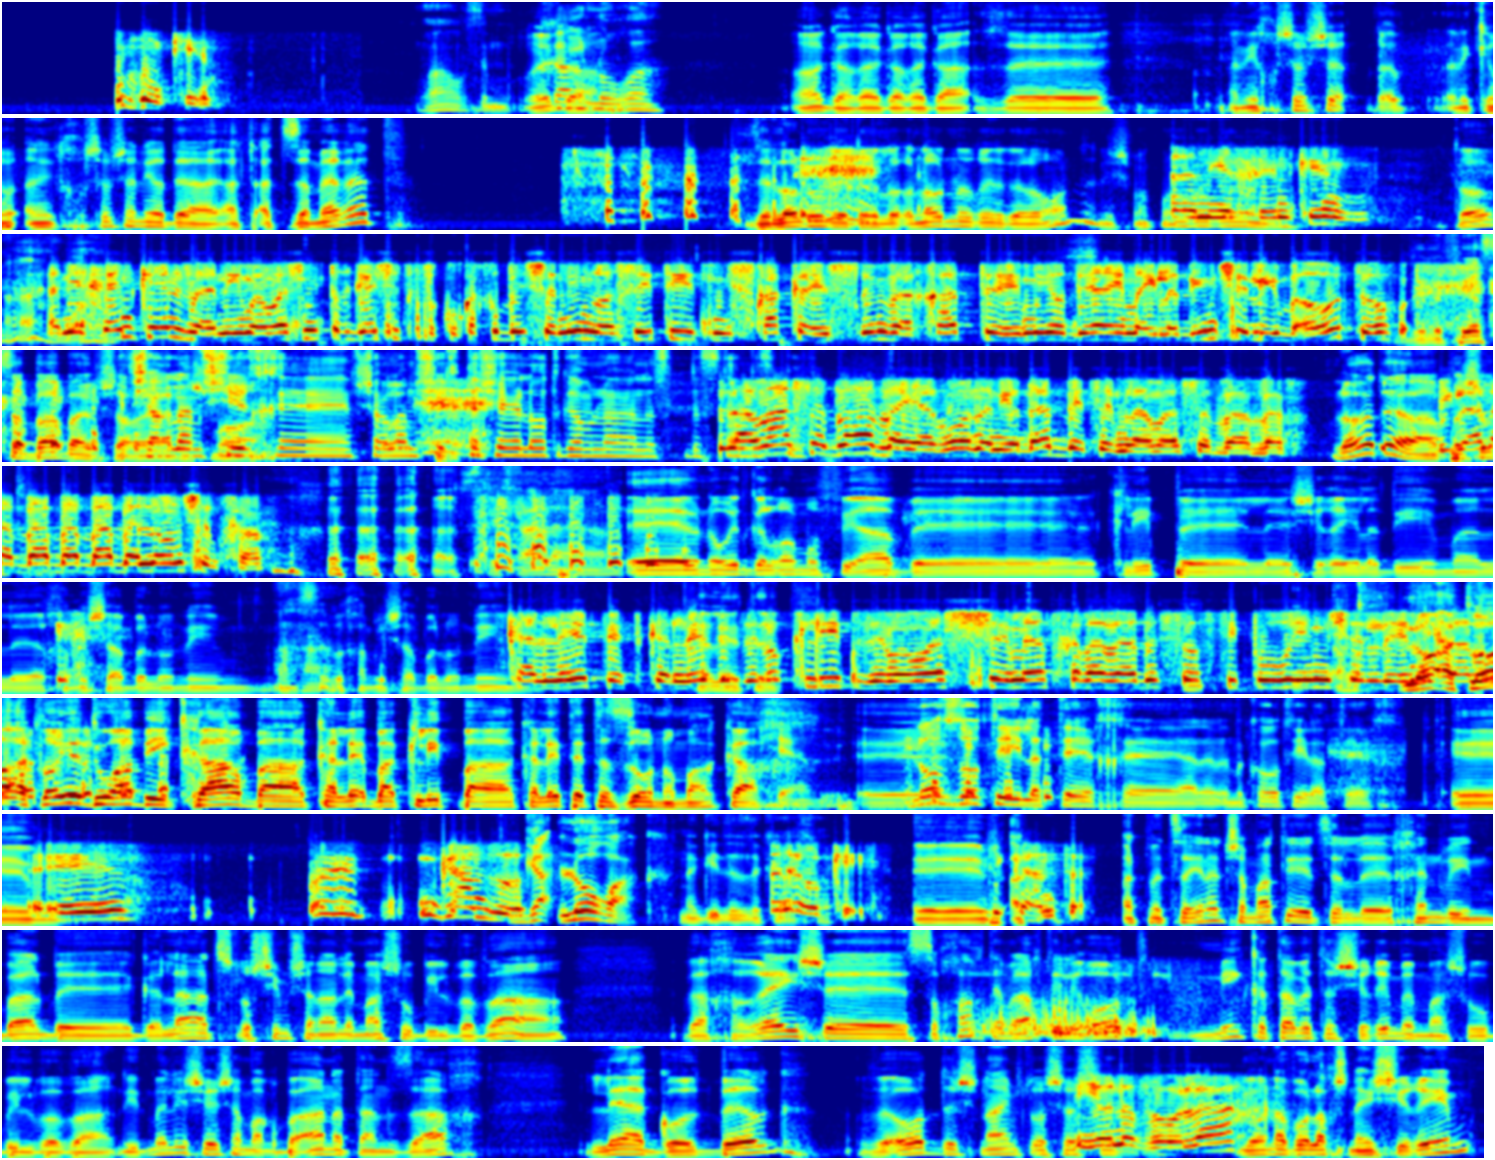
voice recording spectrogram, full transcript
כן. וואו, זה. מוכר נורא. רגע, רגע, רגע, זה... אני חושב ש... אני, אני חושב שאני יודע. את, את זמרת? זה לא נורית גלרון? לא? זה נשמע כמו אני נורית גלרון. אכן כן. טוב. אני אכן כן, ואני ממש מתרגשת, כבר כל כך הרבה שנים לא עשיתי את משחק ה-21, מי יודע, עם הילדים שלי באוטו. זה לפי הסבבה אפשר היה אפשר לשמוע. להמשיך, אה, אפשר להמשיך את השאלות גם ל- לס- בסתם. למה סבבה, ירון? אני יודעת בעצם למה סבבה. לא יודע, בגלל פשוט... הבבא בבלון שלך. סליחה אה, נורית גלרון מופיעה בקליפ אה, לשירי ילדים על אה, החמישה בלונים, מעשה בחמישה בלונים. קלטת, קלטת. זה לא קליפ, זה ממש אה, מההתחלה ועד הסוף סיפורים של... אה, לא, את לא, נערות. את לא ידועה בעיקר בקל... בקליפ, בקלטת הזו, נאמר כך. כן. אה, לא זו תהילתך, אה, מקור תהילתך. אה, גם זאת. לא רק, נגיד את זה ככה. אוקיי, את- תיקנת. את מציינת, שמעתי אצל חן וענבל בגל"צ, 30 שנה למשהו בלבבה, ואחרי ששוחחתם הלכתי לראות מי כתב את השירים במשהו בלבבה. נדמה לי שיש שם ארבעה נתן זך, לאה גולדברג, ועוד שניים, שלושה שירים. יונה וולך, יונה וולך שני שירים.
